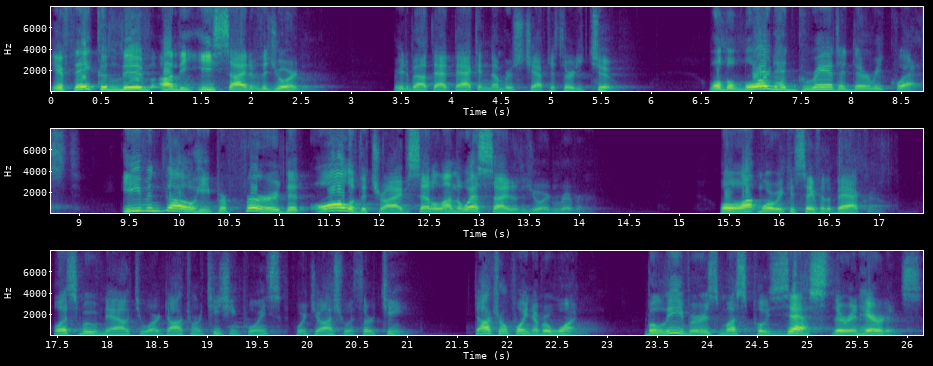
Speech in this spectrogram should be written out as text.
if they could live on the east side of the Jordan. Read about that back in Numbers chapter 32. Well, the Lord had granted their request, even though he preferred that all of the tribes settle on the west side of the Jordan River. Well, a lot more we could say for the background. Well, let's move now to our doctrinal teaching points for Joshua 13. Doctrinal point number one Believers must possess their inheritance.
